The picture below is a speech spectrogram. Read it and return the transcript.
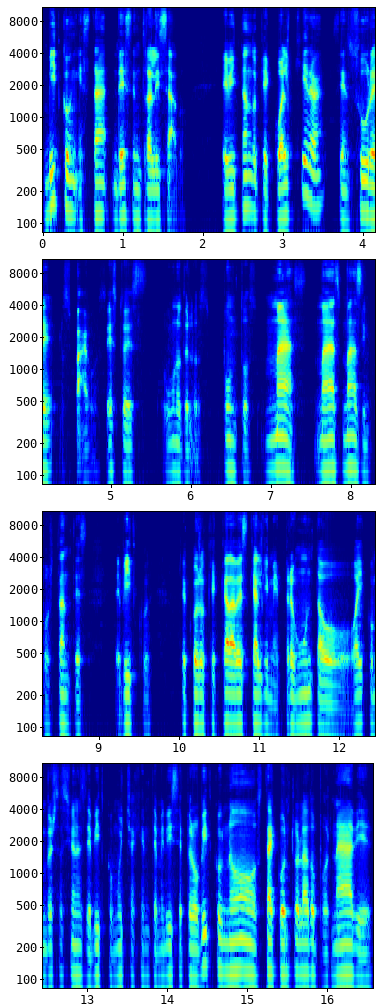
Bitcoin está descentralizado, evitando que cualquiera censure los pagos. Esto es uno de los puntos más, más, más importantes de Bitcoin. Recuerdo que cada vez que alguien me pregunta o, hay conversaciones de Bitcoin, mucha gente me dice, pero Bitcoin no está controlado por nadie,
